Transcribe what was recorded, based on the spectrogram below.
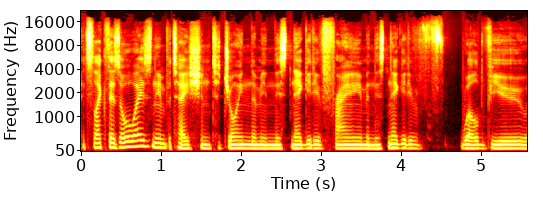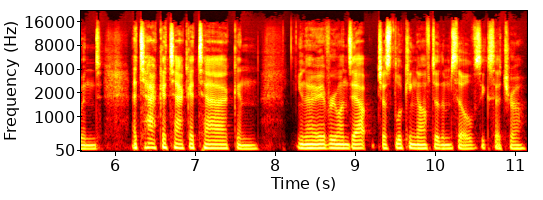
It's like there's always an invitation to join them in this negative frame and this negative worldview and attack, attack, attack, and you know everyone's out just looking after themselves, etc.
